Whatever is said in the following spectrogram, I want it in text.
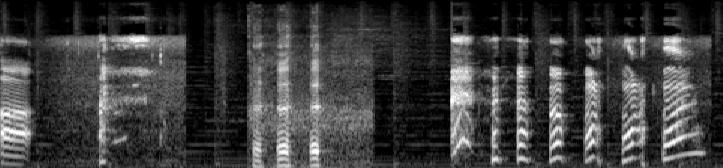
Uh.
